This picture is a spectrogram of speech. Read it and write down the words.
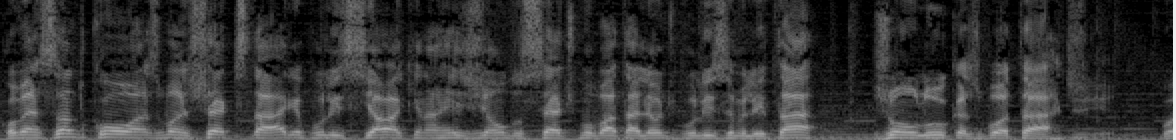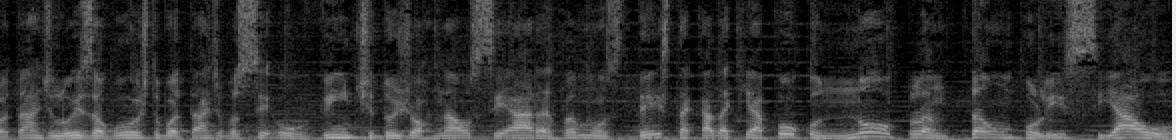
Começando com as manchetes da área policial aqui na região do 7 Batalhão de Polícia Militar. João Lucas, boa tarde. Boa tarde, Luiz Augusto. Boa tarde, você ouvinte do Jornal Seara. Vamos destacar daqui a pouco no plantão policial.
